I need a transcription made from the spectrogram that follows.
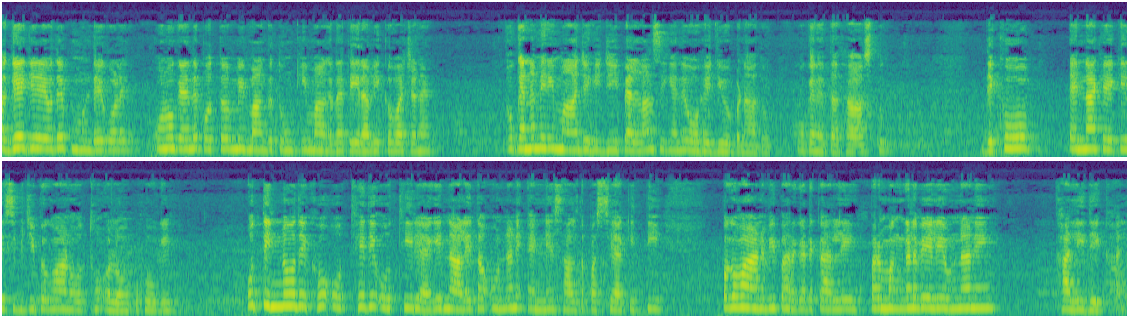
ਅੱਗੇ ਗਏ ਉਹਦੇ ਮੁੰਡੇ ਕੋਲੇ। ਉਹਨੂੰ ਕਹਿੰਦੇ, ਪੁੱਤ, ਵੀ ਮੰਗ, ਤੂੰ ਕੀ ਮੰਗਦਾ? ਤੇਰਾ ਵੀ ਇੱਕ ਵਚਨ ਹੈ। ਉਹ ਕਹਿੰਦਾ, ਮੇਰੀ ਮਾਂ ਜਿਹੀ ਜੀ ਪਹਿਲਾਂ ਸੀ। ਕਹਿੰਦੇ, ਉਹੇ ਜੀ ਬਣਾ ਦੋ। ਉਹ ਕਹਿੰਦੇ, ਤਥਾਸਤੂ। ਦੇਖੋ, ਇੰਨਾ ਕਹਿ ਕੇ ਸ਼ਿਵਜੀ ਭਗਵਾਨ ਉੱਥੋਂ ਅਲੋਪ ਹੋ ਗਏ। ਉਹ ਤਿੰਨੋਂ ਦੇਖੋ, ਉੱਥੇ ਦੇ ਉੱਥੇ ਰਹਿ ਗਏ। ਨਾਲੇ ਤਾਂ ਉਹਨਾਂ ਨੇ ਇੰਨੇ ਸਾਲ ਤਪੱਸਿਆ ਕੀਤੀ। ਭਗਵਾਨ ਵੀ ਪ੍ਰਗਟ ਕਰ ਲਏ, ਪਰ ਮੰਗਣ ਵੇਲੇ ਉਹਨਾਂ ਨੇ ਖਾਲੀ ਦੇ ਖਾਲੀ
